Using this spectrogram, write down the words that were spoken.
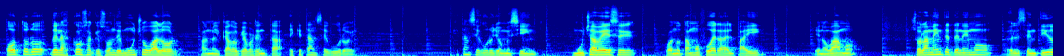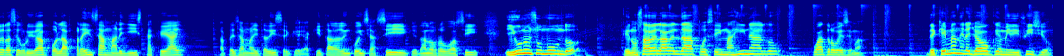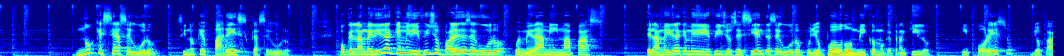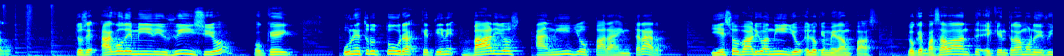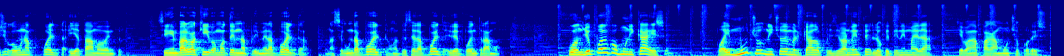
Otra de las cosas que son de mucho valor para el mercado que va a rentar es que tan seguro es. ¿Qué tan seguro yo me siento? Muchas veces cuando estamos fuera del país, que no vamos, solamente tenemos el sentido de la seguridad por la prensa amarillista que hay. La prensa amarillista dice que aquí está la delincuencia así, que están los robos así. Y uno en su mundo, que no sabe la verdad, pues se imagina algo cuatro veces más. ¿De qué manera yo hago que mi edificio no que sea seguro, sino que parezca seguro. Porque en la medida que mi edificio parece seguro, pues me da a mí más paz. En la medida que mi edificio se siente seguro, pues yo puedo dormir como que tranquilo. Y por eso yo pago. Entonces, hago de mi edificio, ok, una estructura que tiene varios anillos para entrar. Y esos varios anillos es lo que me dan paz. Lo que pasaba antes es que entrábamos al edificio con una puerta y ya estábamos dentro. Sin embargo, aquí vamos a tener una primera puerta, una segunda puerta, una tercera puerta y después entramos. Cuando yo puedo comunicar eso, pues hay muchos nichos de mercado, principalmente los que tienen más edad, que van a pagar mucho por eso.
